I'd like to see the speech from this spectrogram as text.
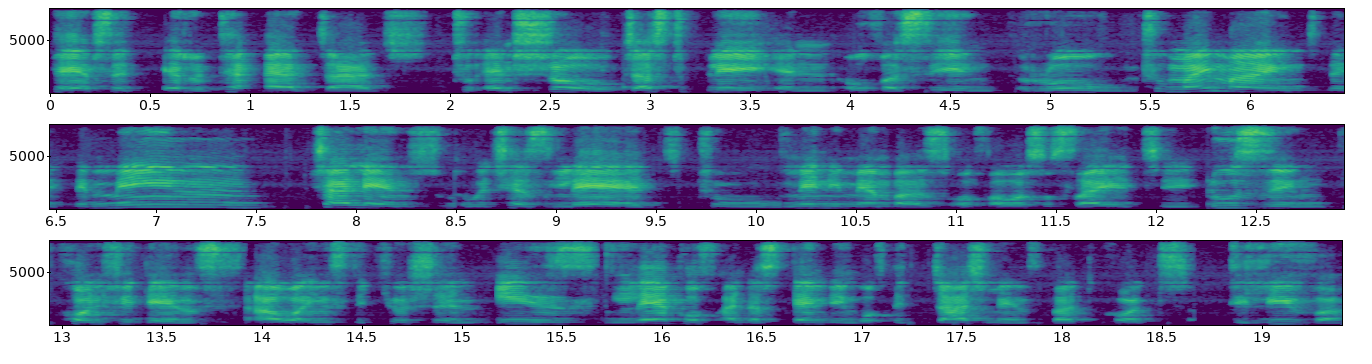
perhaps a, a retired judge, to ensure just to play an overseeing role. To my mind, the, the main challenge which has led to many members of our society losing confidence our institution is lack of understanding of the judgments that court deliver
